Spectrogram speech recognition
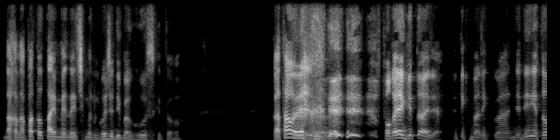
nah kenapa tuh time management gue jadi bagus gitu Gak tau ya. Pokoknya gitu aja titik balik gue. Jadi itu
